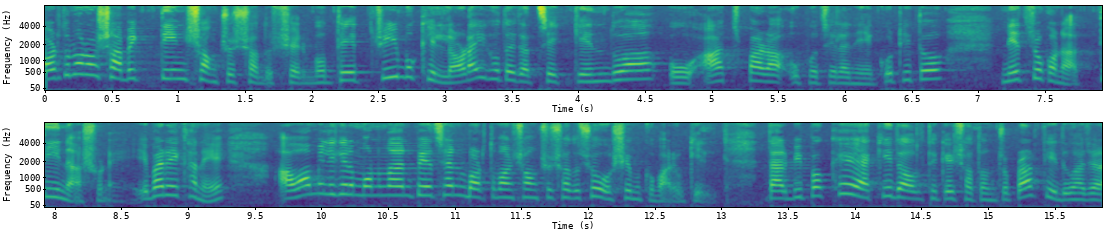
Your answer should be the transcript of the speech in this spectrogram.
বর্তমান ও সাবেক তিন সংসদ সদস্যের মধ্যে ত্রিমুখী লড়াই হতে যাচ্ছে কেন্দুয়া ও আটপাড়া উপজেলা নিয়ে গঠিত নেত্রকোনা তিন আসনে। এবার এখানে আওয়ামী লীগের মনোনয়ন পেয়েছেন বর্তমান সংসদ সদস্য অসীম কুমার উকিল। তার বিপক্ষে একই দল থেকে স্বতন্ত্র প্রার্থী দু হাজার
